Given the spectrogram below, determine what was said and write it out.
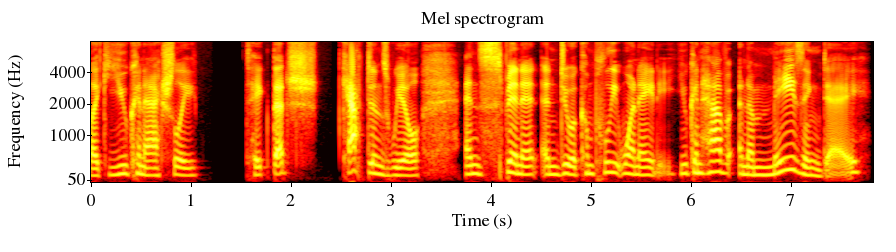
Like you can actually take that sh- captain's wheel and spin it and do a complete 180. You can have an amazing day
